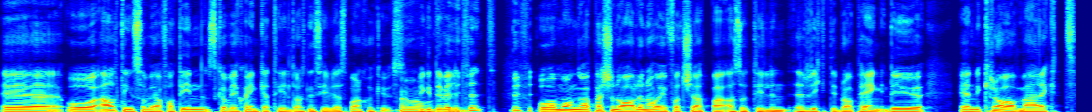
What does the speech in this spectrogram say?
Eh, och allting som vi har fått in ska vi skänka till Drottning Silvias barnsjukhus, Ja, vilket är väldigt fint. är fint. Och många av personalen har ju fått köpa alltså, till en riktigt bra peng. Det är ju en kravmärkt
